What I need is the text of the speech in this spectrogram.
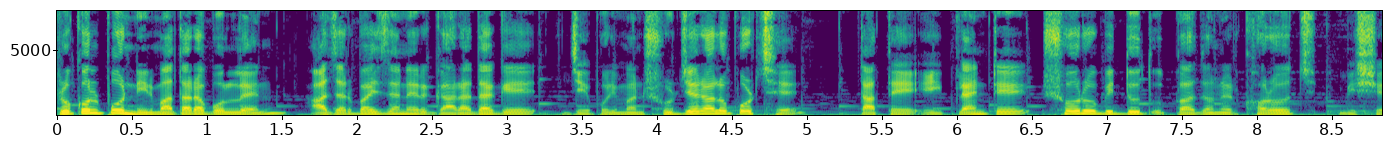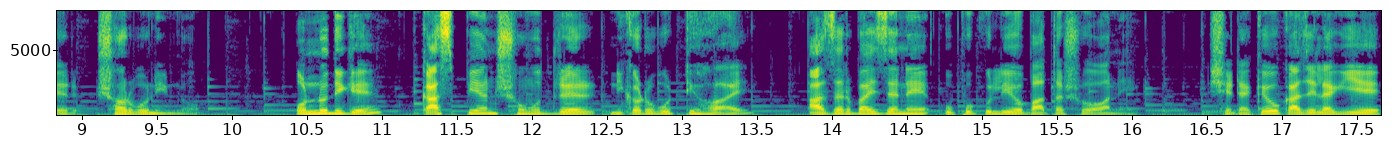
প্রকল্প নির্মাতারা বললেন, আজারবাইজানের গারাদাগে যে পরিমাণ সূর্যের আলো পড়ছে, তাতে এই প্ল্যান্টে সৌর বিদ্যুৎ উৎপাদনের খরচ বিশ্বের সর্বনিম্ন। অন্যদিকে, কাস্পিয়ান সমুদ্রের নিকটবর্তী হয় আজারবাইজানে উপকূলীয় বাতাসও অনেক। সেটাকেও কাজে লাগিয়ে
